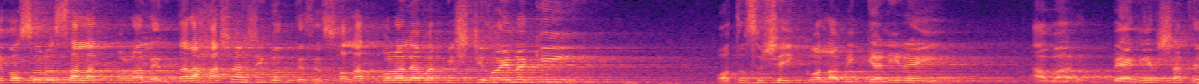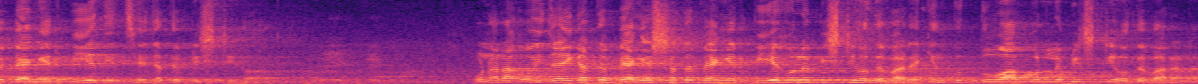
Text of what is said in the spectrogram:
এবছরও সালাদ পড়ালেন, তারা হাসাহাসি করতেছে, সালাদ পড়ালে আবার বৃষ্টি হয় নাকি? অথচ সেই কলা বিজ্ঞানীরাই আবার ব্যাঙের সাথে ব্যাঙের বিয়ে দিচ্ছে যাতে বৃষ্টি হয়। ওনারা ওই জায়গাতে ব্যাঙের সাথে ব্যাঙের বিয়ে হলে বৃষ্টি হতে পারে, কিন্তু দোয়া করলে বৃষ্টি হতে পারে না।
